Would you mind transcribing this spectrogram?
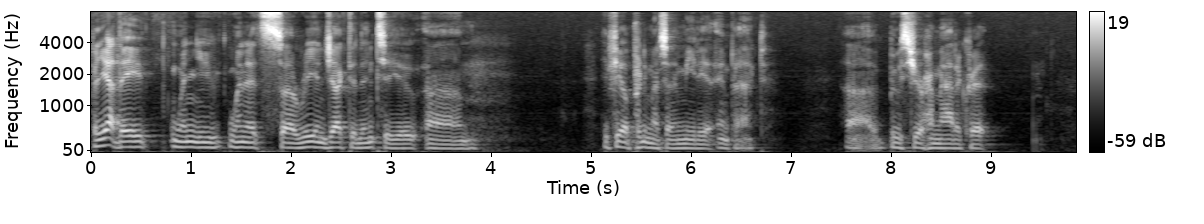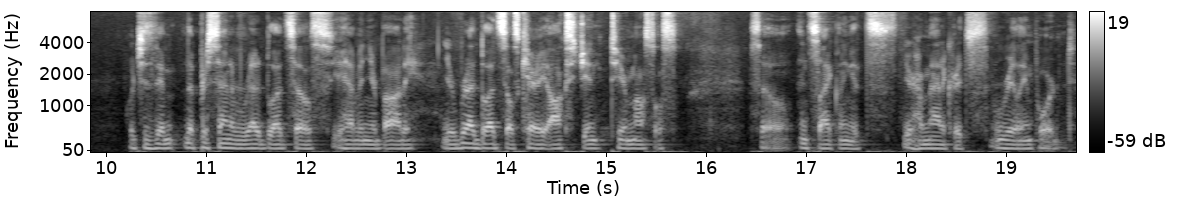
but yeah, they when you when it's uh, re-injected into you, um, you feel pretty much an immediate impact. Uh, your hematocrit, which is the the percent of red blood cells you have in your body. Your red blood cells carry oxygen to your muscles. So in cycling, it's your hematocrit's really important.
